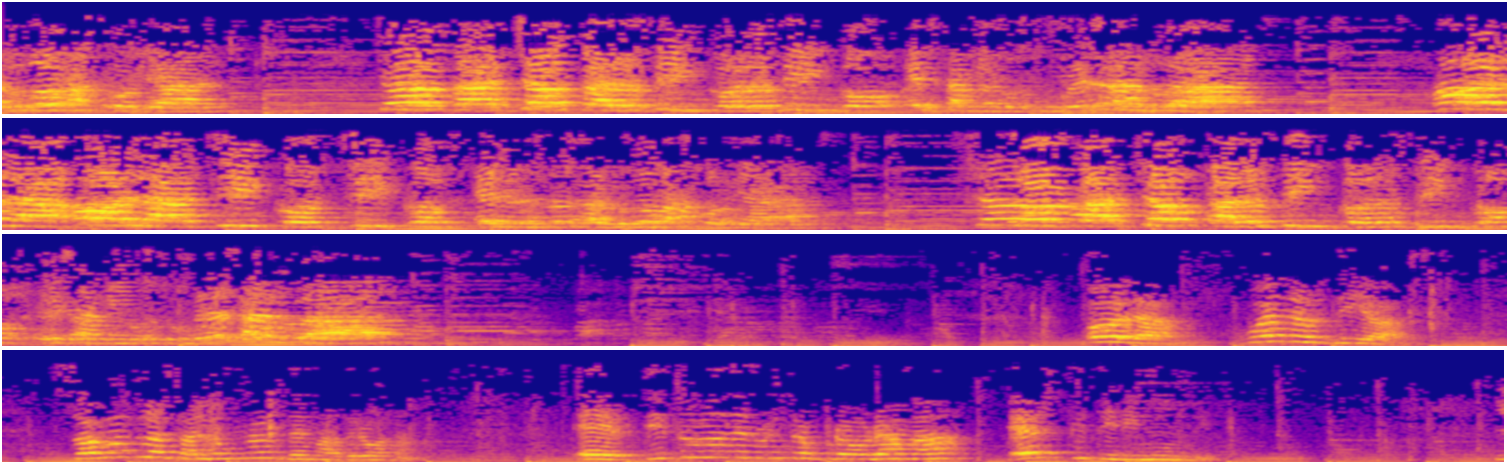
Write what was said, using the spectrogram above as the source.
Saludo más cordial. Choca, choca, los cinco, los cinco, esta mi costumbre saludar. Hola, hola chicos, chicos, en nuestro saludo más cordial. Choca, choca, los cinco, los cinco, esta mi costumbre saludar. Hola, buenos días. Somos los alumnos de Madrona. El título de nuestro programa es Titirimundi.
